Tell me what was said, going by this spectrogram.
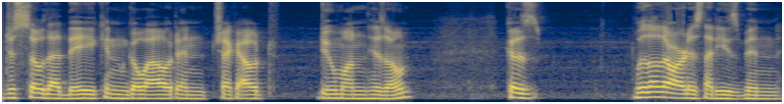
just so that they can go out and check out Doom on his own. Because with other artists that he's been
